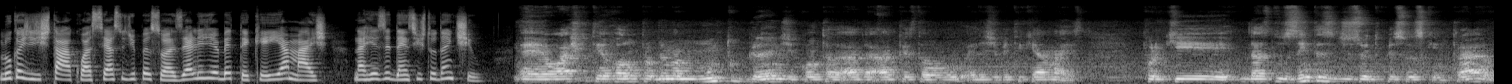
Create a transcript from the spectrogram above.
Lucas destaca o acesso de pessoas LGBTQIA+, na residência estudantil. É, eu acho que tem, rola um problema muito grande quanto à questão LGBTQIA+. Porque das 218 pessoas que entraram,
